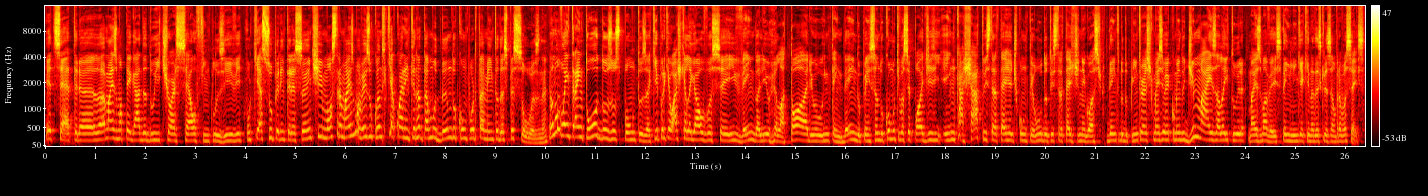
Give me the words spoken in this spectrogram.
etc. Mais uma pegada pegada do it yourself, inclusive, o que é super interessante e mostra mais uma vez o quanto que a quarentena tá mudando o comportamento das pessoas, né? Eu não vou entrar em todos os pontos aqui porque eu acho que é legal você ir vendo ali o relatório, entendendo, pensando como que você pode encaixar a tua estratégia de conteúdo, a tua estratégia de negócio dentro do Pinterest, mas eu recomendo demais a leitura. Mais uma vez, tem link aqui na descrição para vocês.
